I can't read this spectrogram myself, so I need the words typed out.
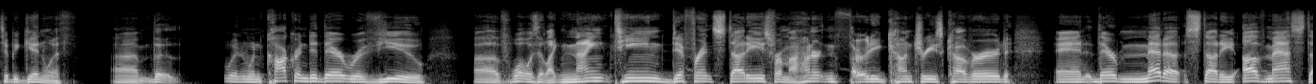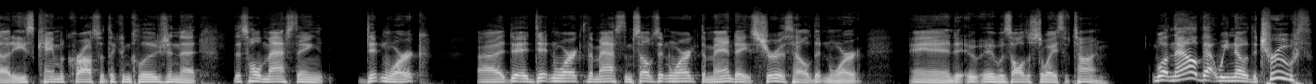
to begin with. Um, the when when Cochrane did their review of what was it like 19 different studies from 130 countries covered and their meta study of mass studies came across with the conclusion that this whole mass thing didn't work uh, it didn't work. The masks themselves didn't work. The mandates sure as hell didn't work. And it, it was all just a waste of time. Well, now that we know the truth,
